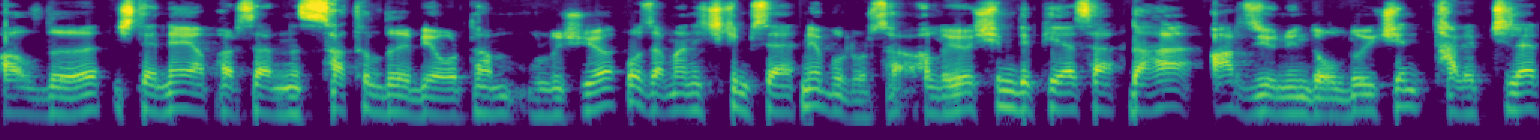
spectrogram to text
aldığı, işte ne yaparsanız satıldığı bir ortam oluşuyor. O zaman hiç kimse ne bulursa alıyor. Şimdi piyasa daha arz yönünde olduğu için talepçiler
